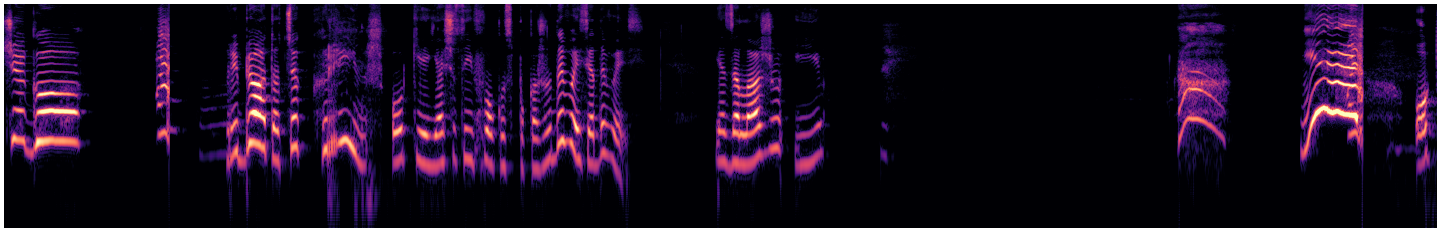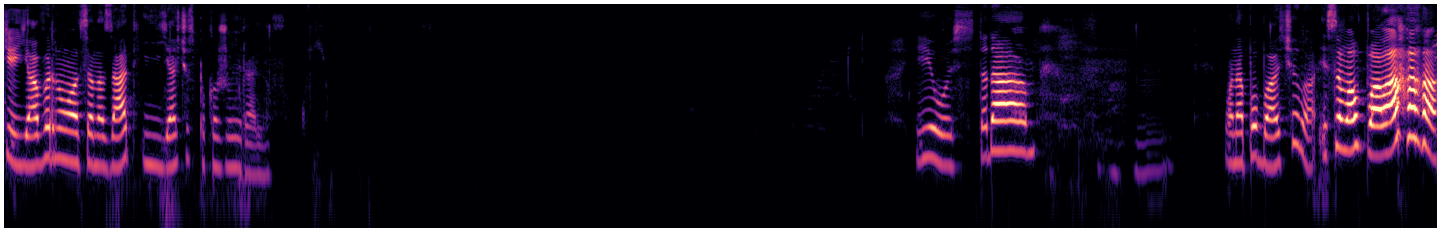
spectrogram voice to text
Чого? Ребята, це крінж. Окей, я щас їй фокус покажу. Дивись, дивись. Я залажу і. Окей, я вернулася назад і я зараз покажу їй реально фокус. І ось та-дам! Вона побачила і сама впала.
